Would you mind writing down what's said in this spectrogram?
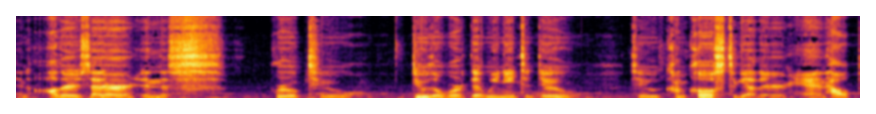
and others that are in this group to do the work that we need to do to come close together and help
